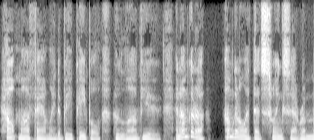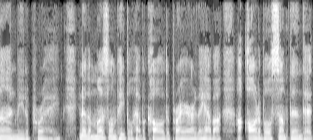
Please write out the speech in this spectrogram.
Help my family to be people who love you. And I'm going to I'm going to let that swing set remind me to pray. You know, the Muslim people have a call to prayer. They have a, a audible something that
